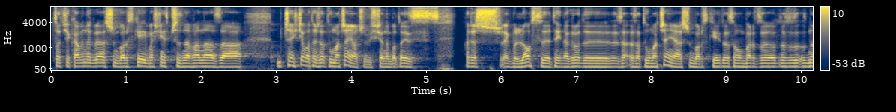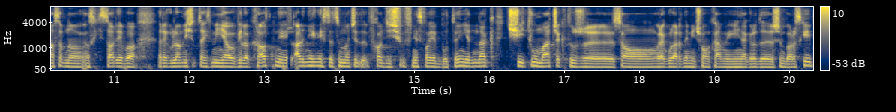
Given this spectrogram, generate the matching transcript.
co ciekawe, Nagroda Szymborskiej właśnie jest przyznawana za. częściowo też za tłumaczenie, oczywiście, no bo to jest chociaż jakby losy tej nagrody za, za tłumaczenia szymborskie to są bardzo to na osobną historię, bo regulamin się tutaj zmieniał wielokrotnie, ale nie, nie chcę w tym momencie wchodzić w nie swoje buty. Jednak ci tłumacze, którzy są regularnymi członkami Nagrody Szymborskiej,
